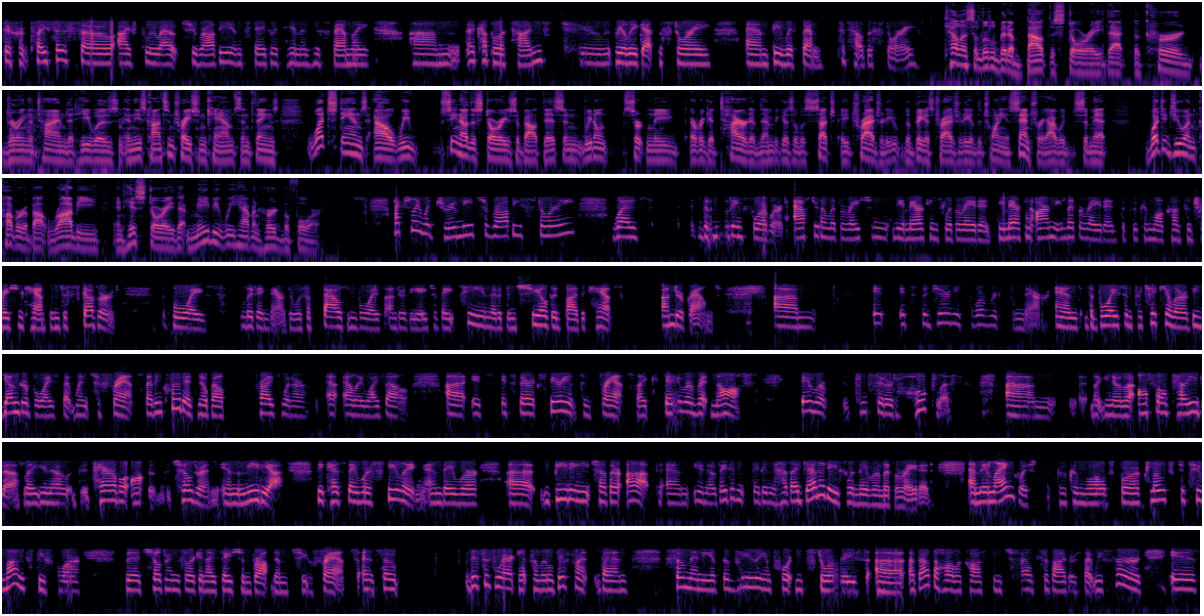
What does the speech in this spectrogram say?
different places, so I flew out to Robbie and stayed with him and his family um, a couple of times to really get the story and be with them to tell the story. Tell us a little bit about the story that occurred during the time that he was in these concentration camps and things. What stands out? We've seen other stories about this, and we don't certainly ever get tired of them because it was such a tragedy, the biggest tragedy of the 20th century, I would submit. What did you uncover about Robbie and his story that maybe we haven't heard before? Actually, what drew me to Robbie's story was the moving forward after the liberation, the Americans liberated, the American army liberated the Buchenwald concentration camp and discovered the boys living there. There was a thousand boys under the age of 18 that had been shielded by the camps underground. Um, it, it's the journey forward from there. And the boys in particular, the younger boys that went to France, that included Nobel Prize winner Elie Wiesel. Uh, it's it's their experience in France. Like they were written off they were considered hopeless um, like you know, the enfant terrible, like you know, the terrible uh, children in the media, because they were stealing and they were uh, beating each other up, and you know, they didn't they didn't have identities when they were liberated, and they languished the Buchenwald for close to two months before the children's organization brought them to France, and so this is where it gets a little different than so many of the really important stories uh, about the Holocaust and child survivors that we've heard is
